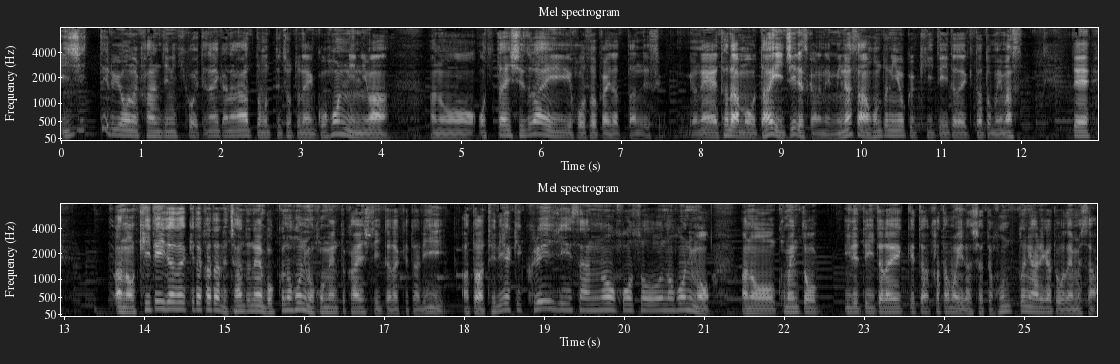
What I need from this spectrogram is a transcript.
いじってるような感じに聞こえてないかなと思ってちょっとねご本人にはあのー、お伝えしづらい放送回だったんですよね。ただもう第1位ですからね。皆さん本当によく聞いていただけたと思います。であの聞いていただけた方でちゃんとね僕の方にもコメント返していただけたりあとはてりやきクレイジーさんの放送の方にもあのコメントを入れていただけた方もいらっしゃって本当にありがとうございました。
